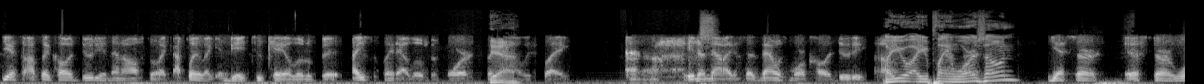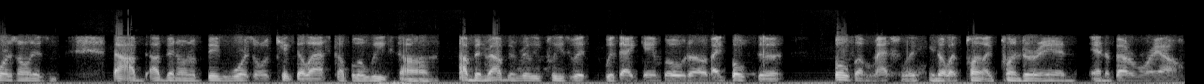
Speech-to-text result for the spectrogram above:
yes, I play Call of Duty, and then I also like I play like NBA 2K a little bit. I used to play that a little bit more. But Yeah. now it's like uh, you know now like I said, now it's more Call of Duty. Uh, Are you are you playing Warzone? Yes, sir. Yes, sir. Warzone is. I've, I've been on a big Warzone kick the last couple of weeks. Um, I've been I've been really pleased with with that game mode. Uh, like both the both of them actually. You know, like play, like Plunder and and the Battle Royale.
